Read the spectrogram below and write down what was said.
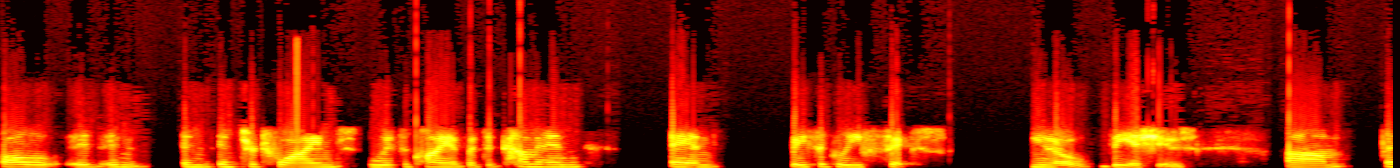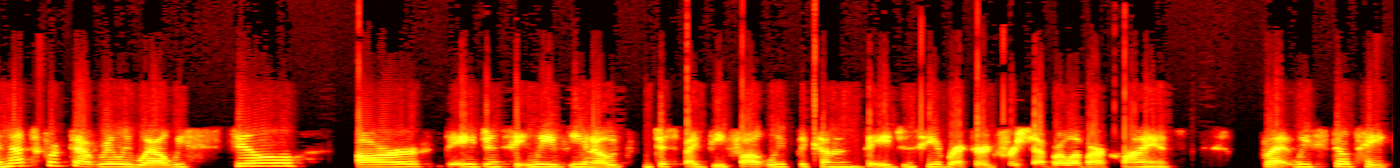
all in, in, in intertwined with the client, but to come in and basically fix, you know, the issues. Um, and that's worked out really well. We still are the agency. We've, you know, just by default, we've become the agency of record for several of our clients, but we still take,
